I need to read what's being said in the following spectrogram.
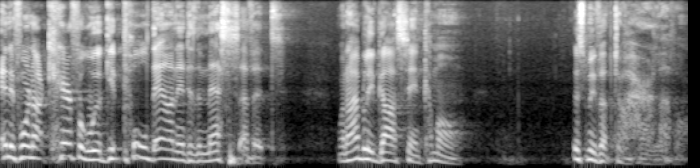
And if we're not careful, we'll get pulled down into the mess of it. When I believe God's saying, come on, let's move up to a higher level.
